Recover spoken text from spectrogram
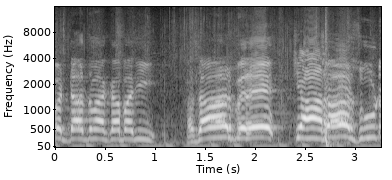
ਵੱਡਾ ਧਮਾਕਾ ਭਾਜੀ। 1000 ਰੁਪਏ ਦੇ ਚਾਰ। ਚਾਰ ਸੂਟ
